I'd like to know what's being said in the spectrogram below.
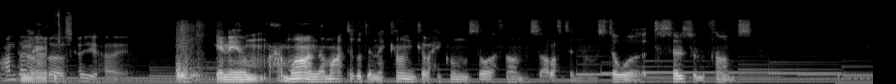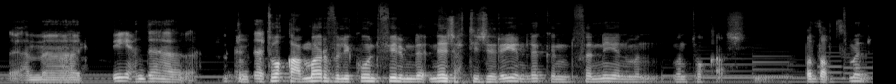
عندها. اخطاء صحيح هاي. يعني ما أنا ما أعتقد إن كانج راح يكون مستوى ثانوس عرفت إنه مستوى تسلسل ثانوس أما دي عندها أتوقع مارفل يكون فيلم ناجح تجاريا لكن فنيا من ما نتوقعش. بالضبط. أتمنى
